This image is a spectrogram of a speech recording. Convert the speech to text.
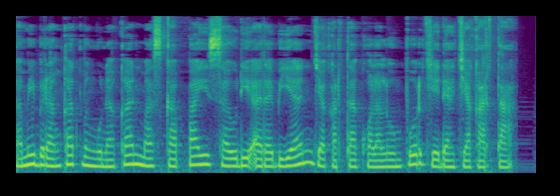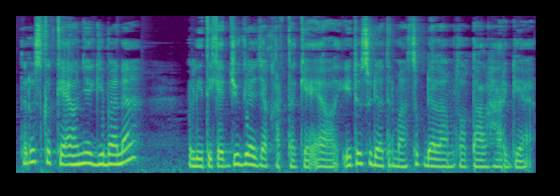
kami berangkat menggunakan maskapai Saudi Arabian Jakarta Kuala Lumpur Jeddah Jakarta. Terus ke KL-nya gimana? Beli tiket juga Jakarta KL, itu sudah termasuk dalam total harga.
